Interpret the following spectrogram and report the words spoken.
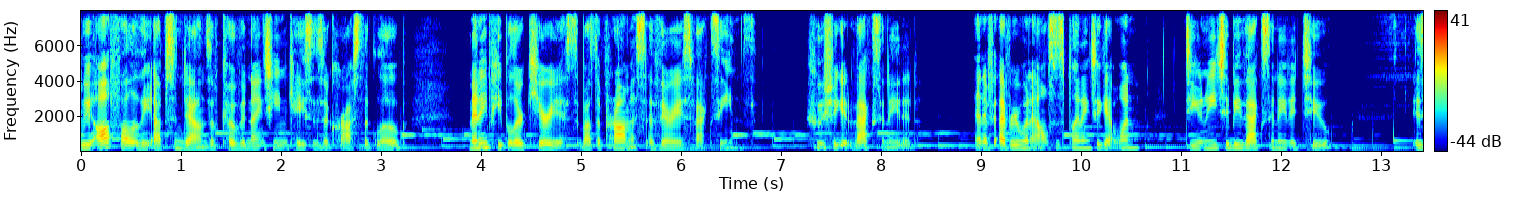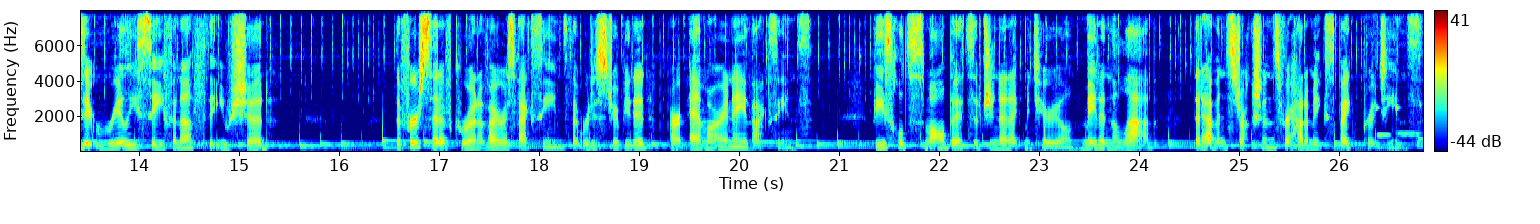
we all follow the ups and downs of COVID 19 cases across the globe, many people are curious about the promise of various vaccines. Who should get vaccinated? And if everyone else is planning to get one, do you need to be vaccinated too? Is it really safe enough that you should? The first set of coronavirus vaccines that were distributed are mRNA vaccines. These hold small bits of genetic material made in the lab that have instructions for how to make spike proteins.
